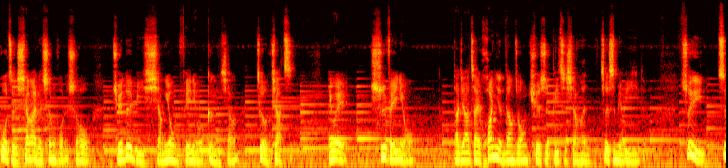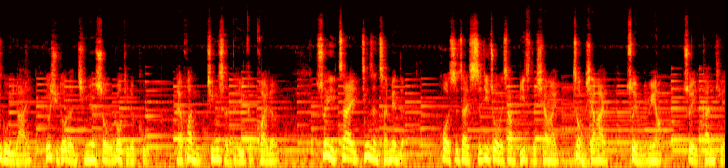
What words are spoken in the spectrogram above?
过着相爱的生活的时候，绝对比享用肥牛更有香，更有价值。因为吃肥牛。大家在欢宴当中却是彼此相恨，这是没有意义的。所以自古以来，有许多人情愿受肉体的苦，来换精神的一个快乐。所以在精神层面的，或是在实际作为上彼此的相爱，这种相爱最美妙、最甘甜。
